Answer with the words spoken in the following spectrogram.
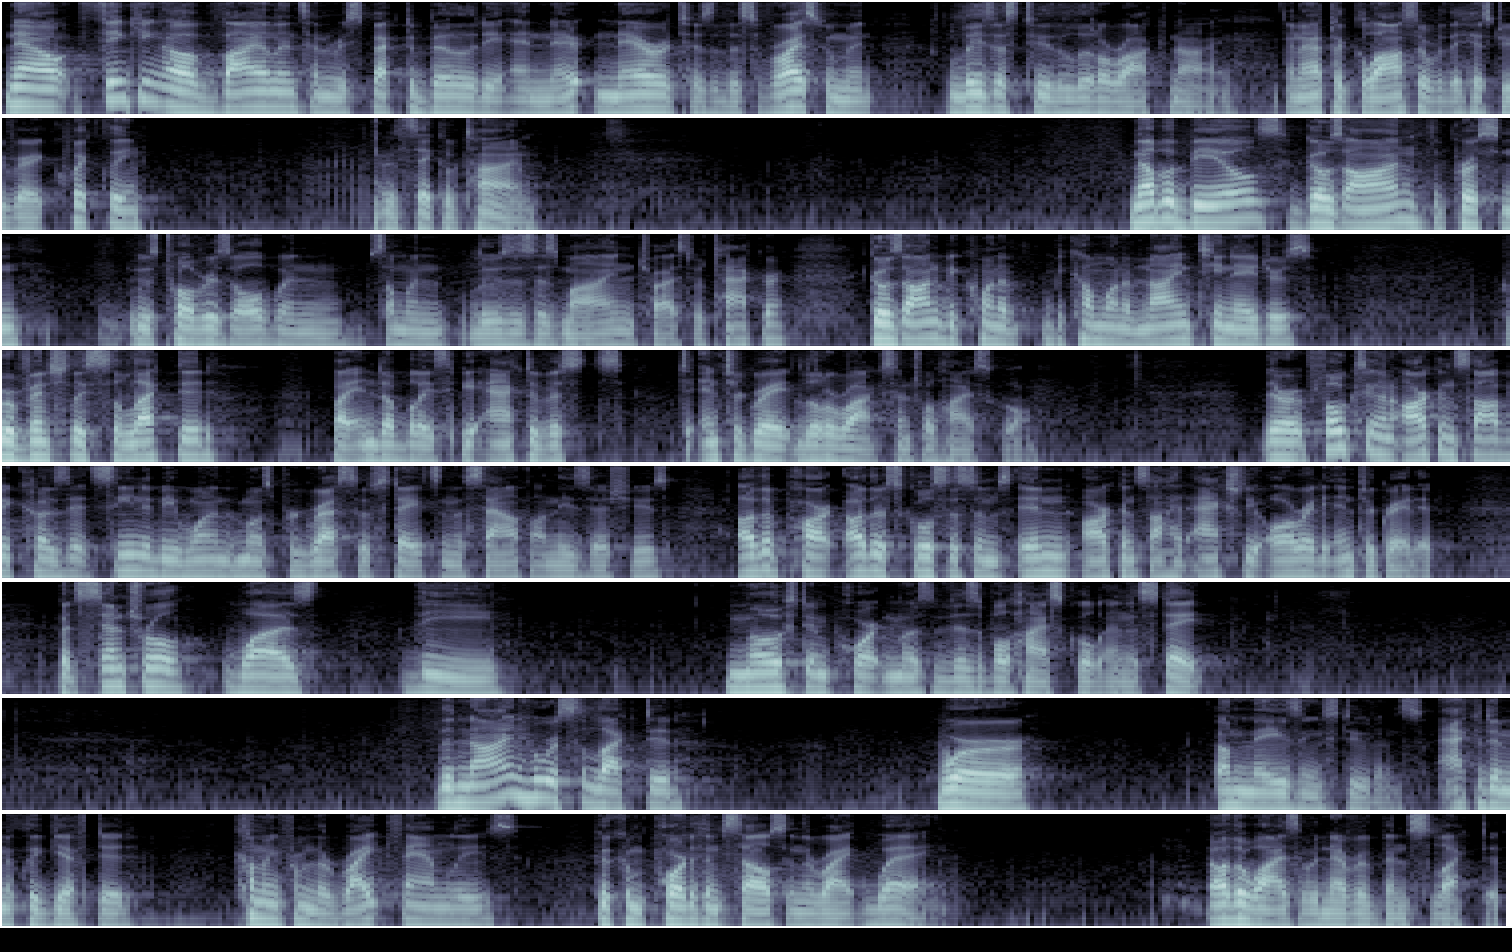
Now, thinking of violence and respectability and nar narratives of the civil rights movement leads us to the Little Rock Nine. And I have to gloss over the history very quickly for the sake of time. Melba Beals goes on, the person who's 12 years old when someone loses his mind and tries to attack her, goes on to become one of, become one of nine teenagers who are eventually selected by NAACP activists to integrate Little Rock Central High School. They're focusing on Arkansas because it seemed to be one of the most progressive states in the South on these issues. Other, part, other school systems in Arkansas had actually already integrated. But Central was the most important, most visible high school in the state. The nine who were selected were amazing students, academically gifted, coming from the right families, who comported themselves in the right way. Otherwise, it would never have been selected.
